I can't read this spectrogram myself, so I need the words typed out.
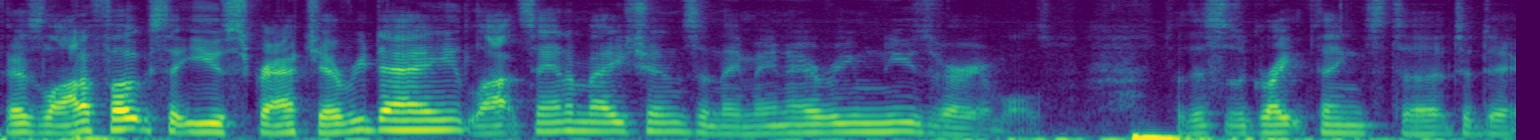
There's a lot of folks that use Scratch every day, lots of animations, and they may never even use variables. So this is a great things to, to do.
